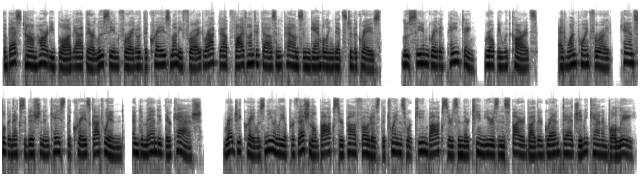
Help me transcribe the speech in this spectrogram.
The best Tom Hardy blog out there Lucian Freud owed the Krays money Freud racked up £500,000 in gambling debts to the Krays. Lucian great at painting, ropey with cards. At one point Freud cancelled an exhibition in case the Krays got wind and demanded their cash. Reggie Kray was nearly a professional boxer Pa photos The twins were keen boxers in their teen years inspired by their granddad Jimmy Cannonball Lee.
